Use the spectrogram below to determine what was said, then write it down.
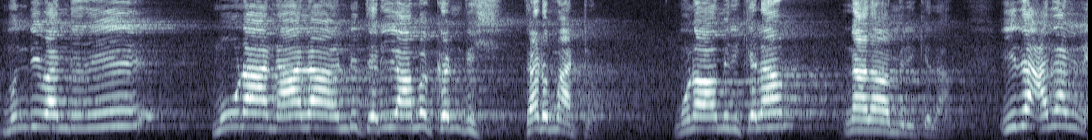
முந்தி வந்தது மூணா நாலா என்று தெரியாம கன்ஃபிஷ் தடுமாற்றம். மூணாவும் இருக்கலாம் நாலாவும் இருக்கலாம். இது அதல்ல.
